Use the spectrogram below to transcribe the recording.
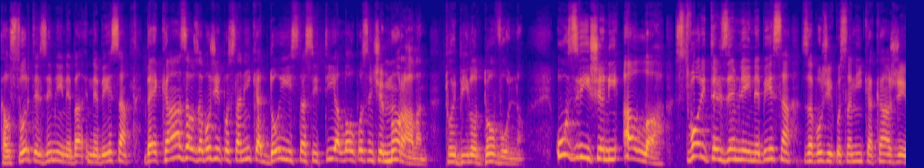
kao stvoritelj zemlje i nebesa, da je kazao za Božijeg poslanika, doista si ti, Allah poslaniče, moralan. To je bilo dovoljno. Uzvišeni Allah, stvoritelj zemlje i nebesa, za Božijeg poslanika kaže,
